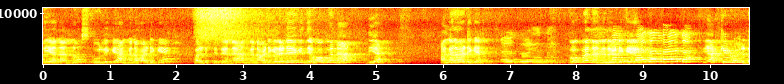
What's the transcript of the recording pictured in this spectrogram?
ದಿಯಾನನ್ನು ಸ್ಕೂಲಿಗೆ ಅಂಗನವಾಡಿಗೆ ಹೊರಡಿಸಿದ್ದೇನೆ. ಅಂಗನವಾಡಿಗೆ ರೆಡಿ ಆಗಿದ್ಯಾ? ಹೋಗೋಣ ದಿಯಾ. ಅಂಗನವಾಡಿಗೆ? ಹೋಗೋಣ ಅಂಗನವಾಡಿಗೆ? ಯಾಕೆ ಬೇಡ?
